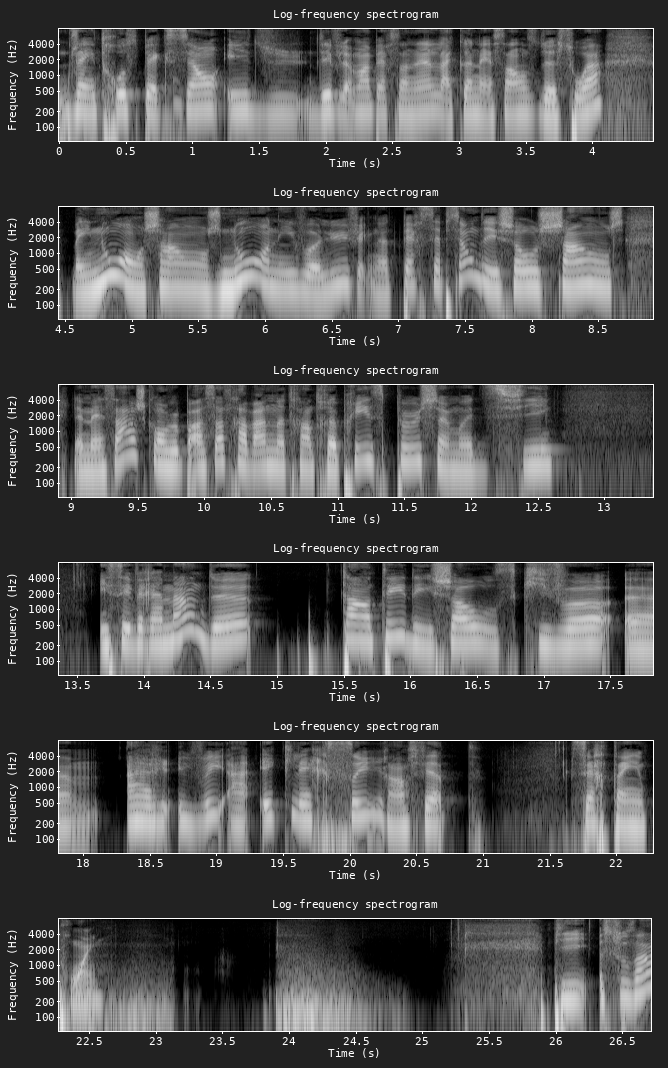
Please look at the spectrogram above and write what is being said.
de l'introspection et du développement personnel, la connaissance de soi, ben nous on change, nous on évolue, fait que notre perception des choses change, le message qu'on veut passer à travers notre entreprise peut se modifier. Et c'est vraiment de tenter des choses qui va euh, arriver à éclaircir en fait certains points. Puis souvent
